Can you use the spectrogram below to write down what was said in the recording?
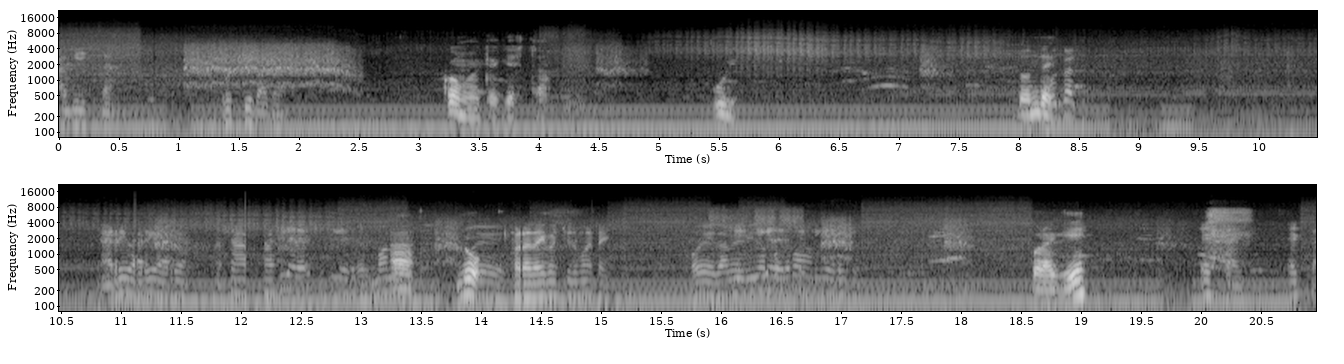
Aquí está. Justo para acá. ¿Cómo que aquí está? Uy. ¿Dónde? Arriba, arriba, arriba. Allá, así de derecho, sigue derecho. Ah, no, Para de ahí con. Oye, dame Sí, sigue derecho, sigue derecho. Por aquí. Esta, es, esta.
